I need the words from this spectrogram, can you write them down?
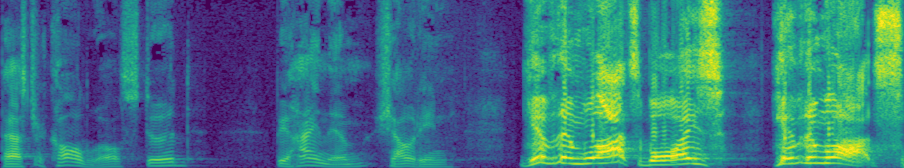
Pastor Caldwell stood behind them shouting, Give them Watts, boys! Give them Watts!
